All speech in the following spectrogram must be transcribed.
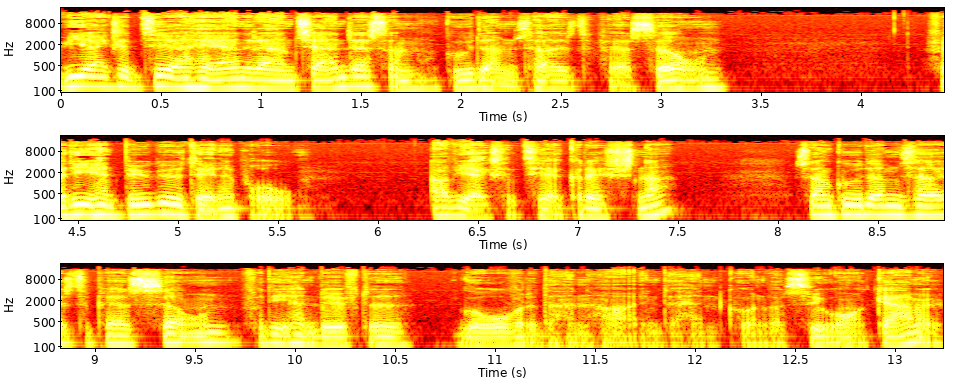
vi accepterer Herren Ramchandra som guddommens højeste person, fordi han byggede denne bro. Og vi accepterer Krishna som guddommens højeste person, fordi han løftede Govardhan højen, da han kun var syv år gammel.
